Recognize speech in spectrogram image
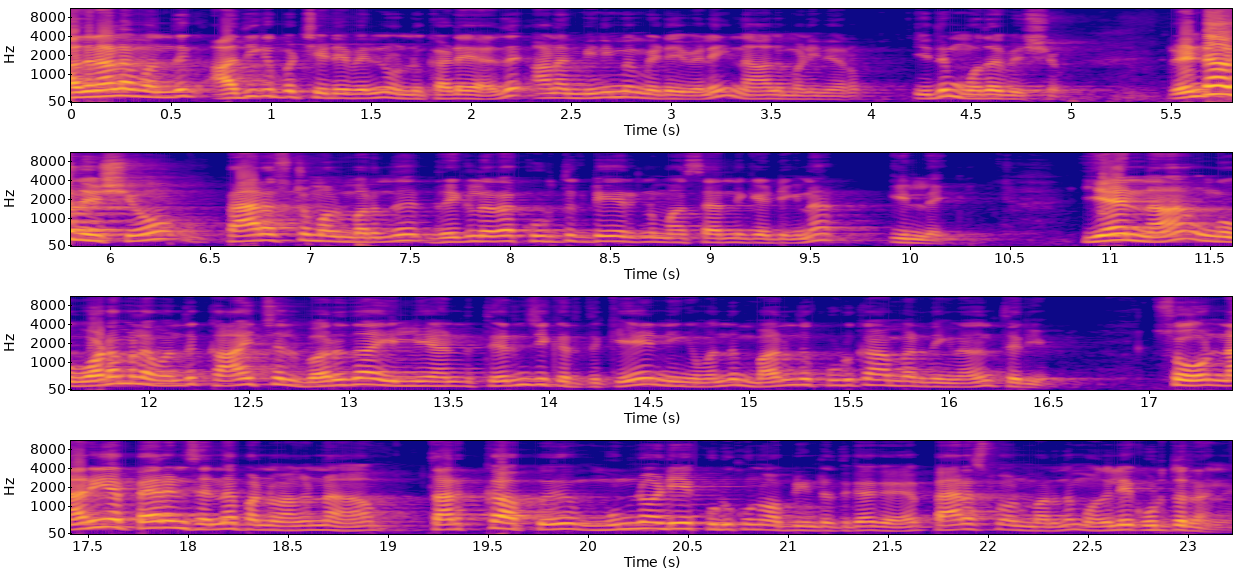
அதனால் வந்து அதிகபட்ச இடைவெளின்னு ஒன்று கிடையாது. ஆனால் மினிமம் இடைவேளை நாலு மணி நேரம். இது முதல் விஷயம். ரெண்டாவது விஷயம் பேரஸ்டமால் மருந்து ரெகுலராக கொடுத்துக்கிட்டே இருக்கணுமா சார்னு கேட்டிங்கன்னா இல்லை. ஏன்னா உங்கள் உடம்புல வந்து காய்ச்சல் வருதா இல்லையான்னு தெரிஞ்சுக்கிறதுக்கே நீங்கள் வந்து மருந்து கொடுக்காம இருந்தீங்கன்னா தான் தெரியும். ஸோ நிறைய பேரண்ட்ஸ் என்ன பண்ணுவாங்கன்னா தற்காப்பு முன்னாடியே கொடுக்கணும் அப்படின்றதுக்காக பேரஸ்டமால் மருந்து முதலே கொடுத்துட்றாங்க.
